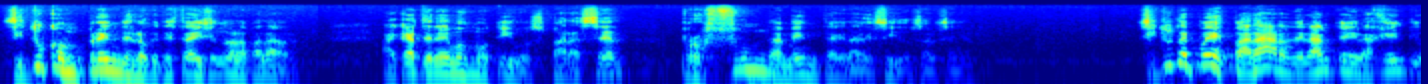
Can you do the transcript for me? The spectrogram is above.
si tú comprendes lo que te está diciendo la palabra, acá tenemos motivos para ser profundamente agradecidos al Señor. Si tú te puedes parar delante de la gente,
